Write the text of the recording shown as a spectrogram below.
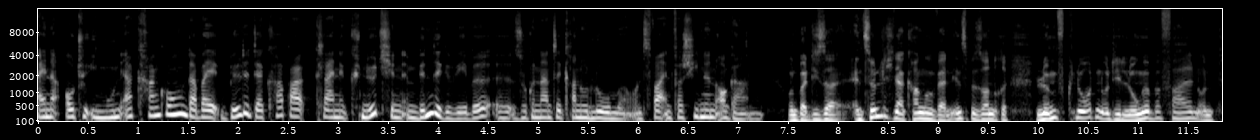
eine Autoimmunerkrankung. Dabei bildet der Körper kleine Knötchen im Bindegewebe, äh, sogenannte Granulome, und zwar in verschiedenen Organen. Und bei dieser entzündlichen Erkrankung werden insbesondere Lymphknoten und die Lunge befallen. Und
